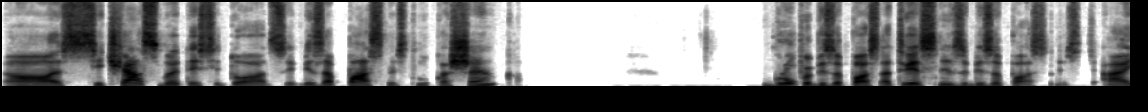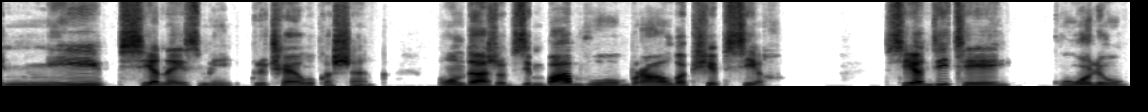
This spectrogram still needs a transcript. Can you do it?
а сейчас в этой ситуации безопасность Лукашенко группа безопасности, ответственные за безопасность, они все на измене, включая Лукашенко. Он даже в Зимбабву брал вообще всех. Всех детей, Колю,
